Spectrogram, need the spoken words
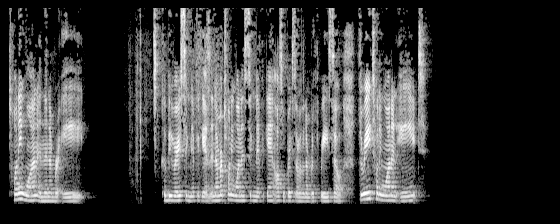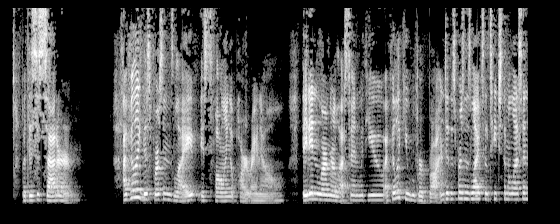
21 and the number 8 could be very significant. The number 21 is significant. Also breaks down the number 3. So 3, 21, and 8. But this is Saturn. I feel like this person's life is falling apart right now. They didn't learn their lesson with you. I feel like you were brought into this person's life to teach them a lesson,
